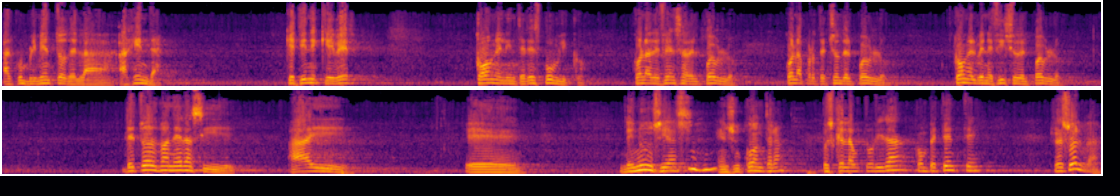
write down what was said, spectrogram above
al cumplimiento de la agenda que tiene que ver con el interés público con la defensa del pueblo, con la protección del pueblo, con el beneficio del pueblo. De todas maneras, si hay eh, denuncias en su contra, pues que la autoridad competente resuelva.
